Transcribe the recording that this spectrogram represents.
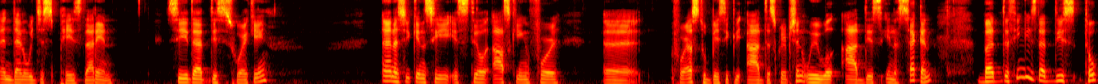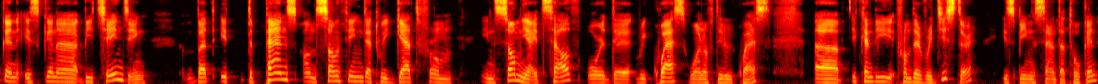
and then we just paste that in. See that this is working? And as you can see it's still asking for uh, for us to basically add description. We will add this in a second. But the thing is that this token is gonna be changing but it depends on something that we get from insomnia itself or the request one of the requests. Uh, it can be from the register is being sent a token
